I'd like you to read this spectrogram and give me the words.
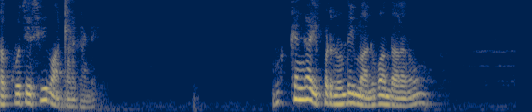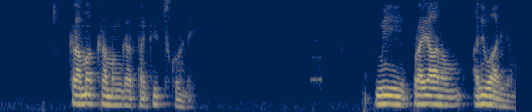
తక్కువ చేసి మాట్లాడకండి. ముఖ్యంగా ఇప్పటి నుండి మా అనుబంధాలను క్రమక్రమంగా తగ్గించుకోండి. మీ ప్రయాణం అనివార్యం.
